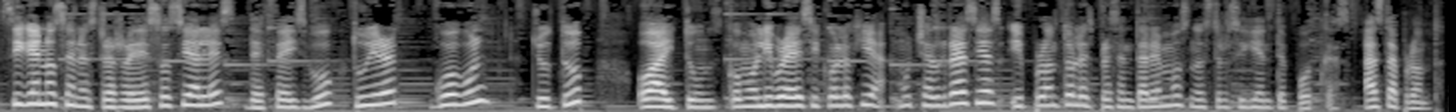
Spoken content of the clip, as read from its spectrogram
Síguenos en nuestras redes sociales de Facebook, Twitter, Google, YouTube o iTunes como Libre de Psicología. Muchas gracias y pronto les presentaremos nuestro siguiente podcast. Hasta pronto.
